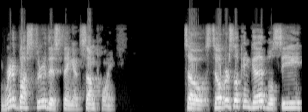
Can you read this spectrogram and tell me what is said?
We're going to bust through this thing at some point. So silver's looking good. We'll see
